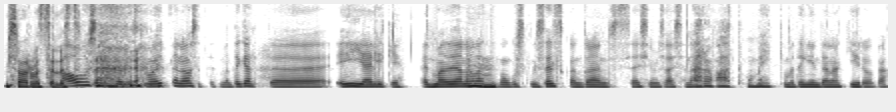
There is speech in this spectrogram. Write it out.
mis sa arvad sellest? ausalt öeldes ma ütlen ausalt, et ma tegelikult äh, ei jälgi, et ma tean mm -hmm. alati, kui ma kuskile seltskonda tulen, siis esimese asjana ära vaata mu meiki, ma tegin täna kiiruga.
